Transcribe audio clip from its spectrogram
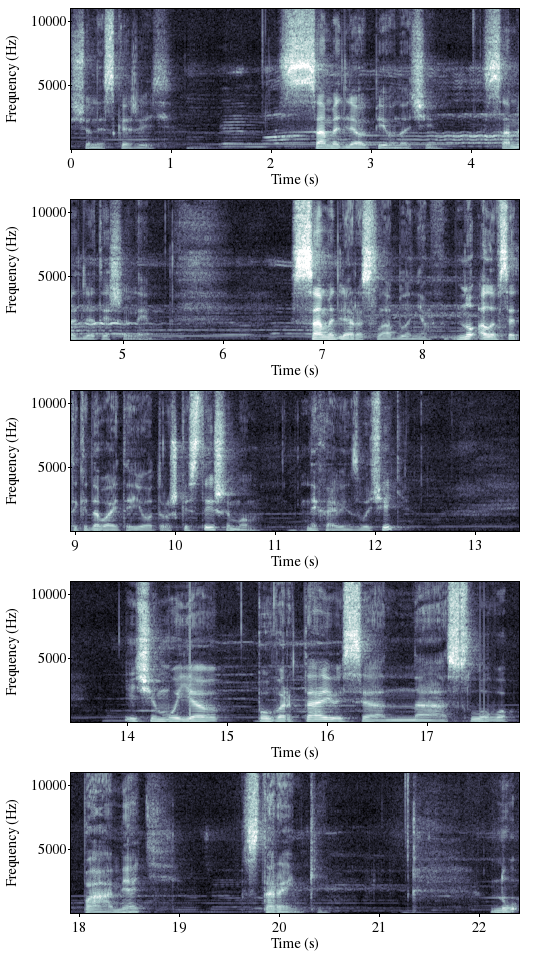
що не скажіть. Саме для опівночі, саме для тишини, саме для розслаблення. Ну, але все-таки давайте його трошки стишимо. Нехай він звучить. І чому я повертаюся на слово пам'ять старенький. Ну,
